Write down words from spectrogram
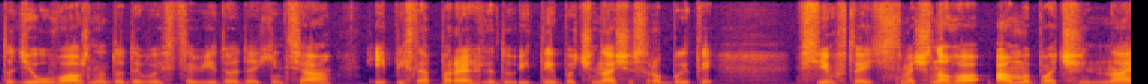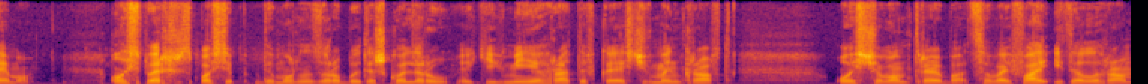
тоді уважно додивись це відео до кінця, і після перегляду ти починай щось робити. Всім хто смачного, а ми починаємо. Ось перший спосіб, де можна заробити школяру, який вміє грати в CS чи в Майнкрафт. Ось що вам треба: це Wi-Fi і Telegram.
